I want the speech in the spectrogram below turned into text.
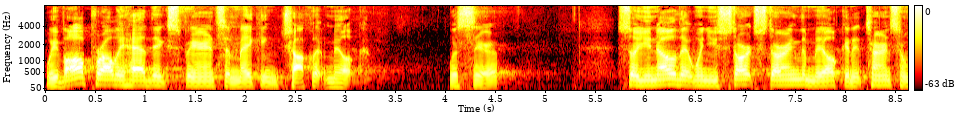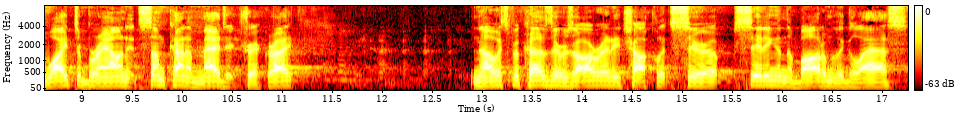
We've all probably had the experience of making chocolate milk with syrup. So you know that when you start stirring the milk and it turns from white to brown, it's some kind of magic trick, right? No, it's because there was already chocolate syrup sitting in the bottom of the glass.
